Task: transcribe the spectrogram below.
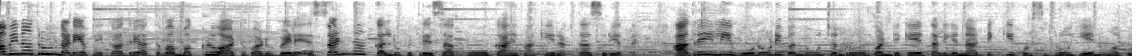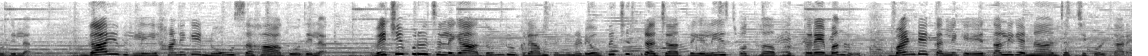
ನಾವೇನಾದ್ರೂ ನಡೆಯಬೇಕಾದ್ರೆ ಅಥವಾ ಮಕ್ಕಳು ಆಟವಾಡುವ ವೇಳೆ ಸಣ್ಣ ಕಲ್ಲು ಬಿದ್ರೆ ಸಾಕು, ಗಾಯವಾಗಿ ರಕ್ತ ಸುರಿಯುತ್ತೆ. ಆದ್ರೆ ಇಲ್ಲಿ ಓಡೋಡಿ ಬಂದು ಜನರು ಬಂಡೆಗೆ ತಲೆಯನ್ನ ಡಿಕ್ಕಿ ಹೊಡೆಸಿದ್ರು ಏನೂ ಆಗೋದಿಲ್ಲ. ಗಾಯವಿರಲಿ, ಹಣೆಗೆ ನೋವು ಸಹ ಆಗೋದಿಲ್ಲ. ವಿಜಯಪುರ ಜಿಲ್ಲೆಯ ಅದೊಂದು ಗ್ರಾಮದಲ್ಲಿ ನಡೆಯೋ ವಿಚಿತ್ರ ಜಾತ್ರೆಯಲ್ಲಿ ಸ್ವತಃ ಭಕ್ತರೇ ಬಂದು ಬಂಡೆ ಕಲ್ಲಿಗೆ ತಲೆಯನ್ನ ಜಚ್ಚಿಕೊಳ್ತಾರೆ.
